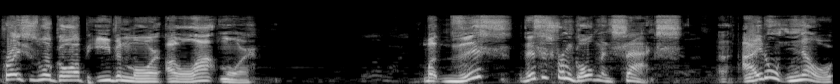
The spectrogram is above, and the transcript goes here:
Prices will go up even more, a lot more. But this, this is from Goldman Sachs. Uh, I don't know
